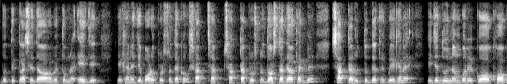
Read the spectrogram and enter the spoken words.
পরবর্তী ক্লাসে দেওয়া হবে। তোমরা এই যে, এখানে যে বড় প্রশ্ন, দেখো, সাত সাত, সাতটা প্রশ্ন, দশটা দেওয়া থাকবে, সাতটার উত্তর দেওয়া থাকবে। এখানে এই যে দুই নম্বরের ক, খ, গ,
